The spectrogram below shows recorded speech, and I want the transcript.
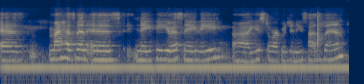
as my husband is Navy, U.S. Navy, uh, used to work with Jenny's husband,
